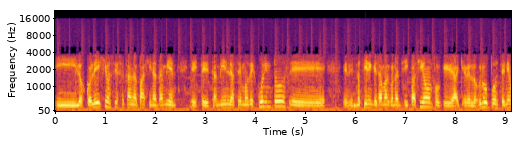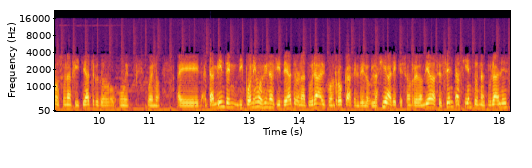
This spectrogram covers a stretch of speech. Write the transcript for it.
y los colegios, eso está en la página también, este, también le hacemos descuentos, eh, eh, nos tienen que llamar con anticipación porque hay que ver los grupos, tenemos un anfiteatro, bueno, eh, también disponemos de un anfiteatro natural con rocas de los glaciares que son redondeadas, 60 asientos naturales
